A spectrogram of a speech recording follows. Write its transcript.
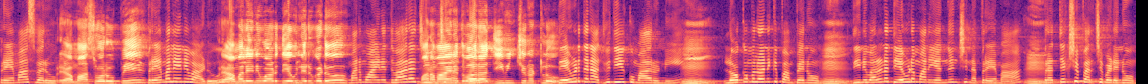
ప్రేమాస్వరూపి ప్రేమ స్వరూపి? ప్రేమ లేనివాడు ప్రేమ లేనివాడు దేవుని ఎరుగడు? మనము ఆయన ద్వారా మనం ఆయన ద్వారా జీవించినట్లు. దేవుడు తన అద్వితీయ కుమారుని లోకములోనికి పంపెను. దీని వలన దేవుడు మన ఎందుంచిన ప్రేమ ప్రత్యక్షపరచబడెను.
